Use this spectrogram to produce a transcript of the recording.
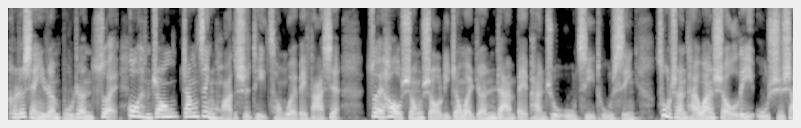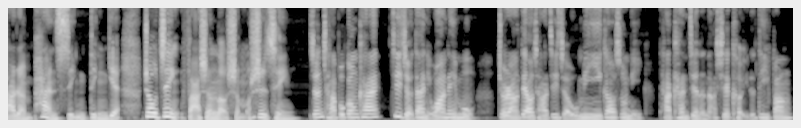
可是嫌疑人不认罪。过程中，张静华的尸体从未被发现。最后，凶手李正卫仍然被判处无期徒刑，促成台湾首例无尸杀人判刑定谳。究竟发生了什么事情？侦查不公开，记者带你挖内幕。就让调查记者吴明仪告诉你，他看见了哪些可疑的地方。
